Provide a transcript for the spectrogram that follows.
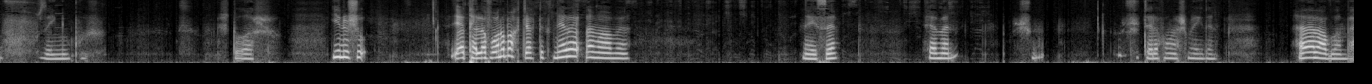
Of, zengin puş. 5 dolar. Yine şu ya telefona bakacaktık. Ne reklam abi? Neyse. Hemen şunu şu telefon açmaya gidelim. Helal ablam be.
